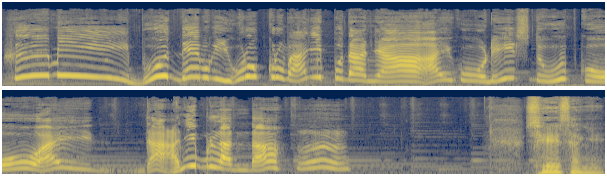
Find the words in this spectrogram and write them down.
흠이 뭐 내복이 요렇게로 많이 이쁘다냐? 아이고 레이스도 없고. 아이 나 안 입을란다. 응. 세상에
